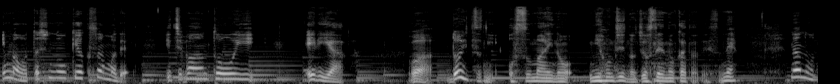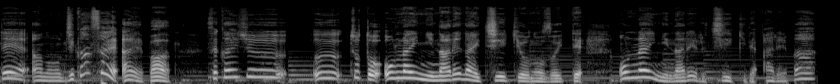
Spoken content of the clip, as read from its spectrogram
今私のお客様で一番遠いエリアはドイツにお住まいの日本人の女性の方ですねなのであの時間さえ合えば世界中ちょっとオンラインになれない地域を除いてオンラインになれる地域であれば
